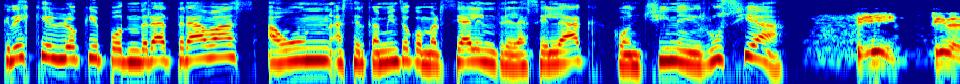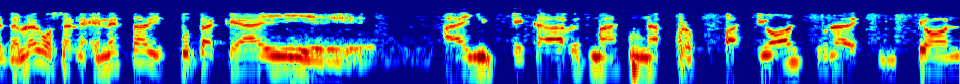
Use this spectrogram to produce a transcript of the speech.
¿Crees que el bloque pondrá trabas a un acercamiento comercial entre la CELAC con China y Rusia? Sí, sí, desde luego. O sea, en esta disputa que hay, eh, hay eh, cada vez más una preocupación, una definición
